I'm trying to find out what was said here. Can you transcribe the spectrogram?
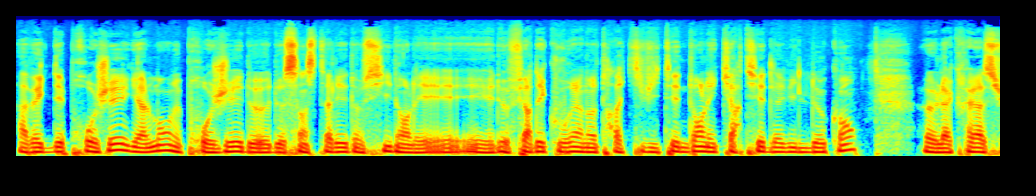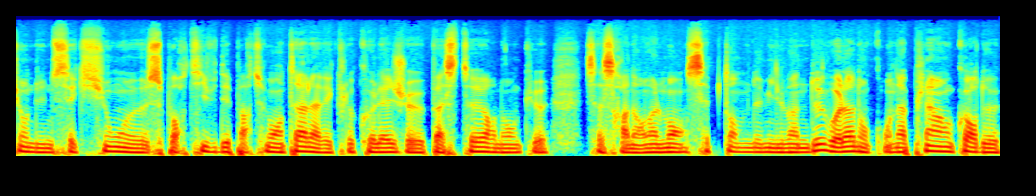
avec des projets également, le projet de, s'installer aussi dans les et de faire découvrir notre activité dans les quartiers de la ville de Caen, la création d'une section sportive départementale avec le collège Pasteur. Donc, ça sera normalement en septembre 2022. Voilà, donc on a plein encore de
